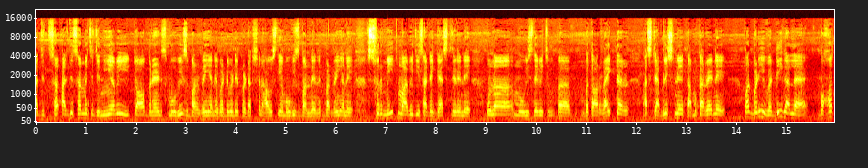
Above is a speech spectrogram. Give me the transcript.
ਅੱਜ ਸ- ਅੱਜ ਦੇ ਸਮੇਂ 'ਚ ਜਿੰਨੀਆਂ ਵੀ ਟੌਪ ਬ੍ਰਾਂਡਸ ਮੂਵੀਜ਼ ਬਣ ਰਹੀਆਂ ਨੇ ਵੱਡੇ ਵੱਡੇ ਪ੍ਰੋਡਕਸ਼ਨ ਹਾਊਸ ਦੀਆਂ ਮੂਵੀਜ਼ ਬਣਨੇ ਬਣ ਰਹੀਆਂ ਨੇ, ਸੁਰਮੀਤ ਮਾਵੀ ਜੀ ਸਾਡੇ ਗੈਸਟ ਜਿਹੜੇ ਨੇ, ਉਹਨਾਂ ਮੂਵੀਜ਼ ਦੇ ਵਿੱਚ ਬਤੌਰ ਰਾਈਟਰ ਐਸਟੈਬਲਿਸ਼ ਨੇ, ਕੰਮ ਕਰ ਰਹੇ ਨੇ, ਪਰ ਬੜੀ ਵੱਡੀ ਗੱਲ ਹੈ, ਬਹੁਤ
